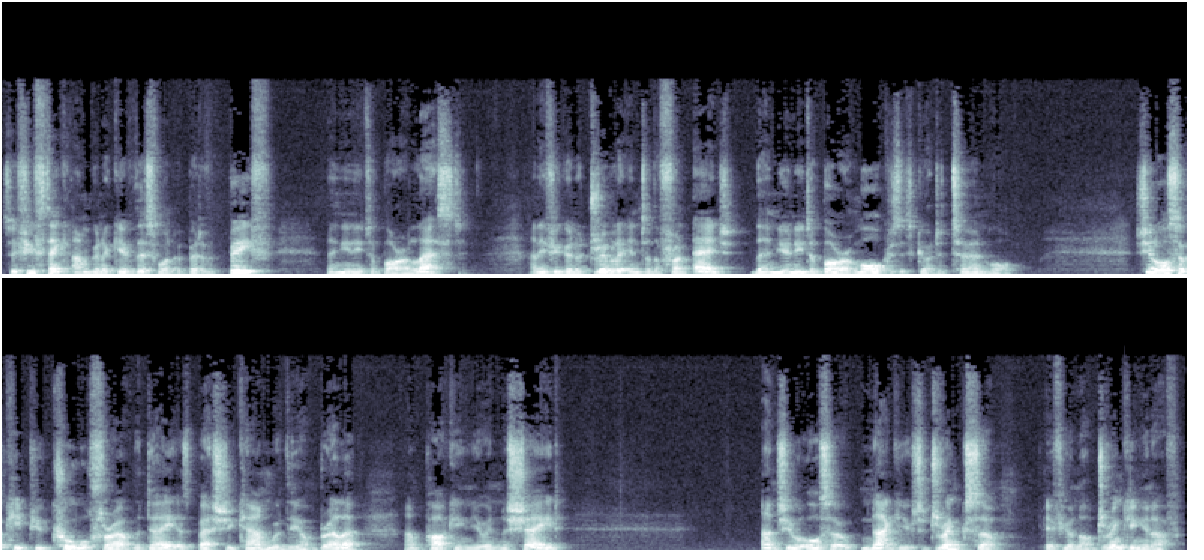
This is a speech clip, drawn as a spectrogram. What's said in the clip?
So if you think I'm going to give this one a bit of a beef, then you need to borrow less. And if you're going to dribble it into the front edge, then you need to borrow more because it's going to turn more. She'll also keep you cool throughout the day as best she can with the umbrella and parking you in the shade. And she will also nag you to drink some if you're not drinking enough.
